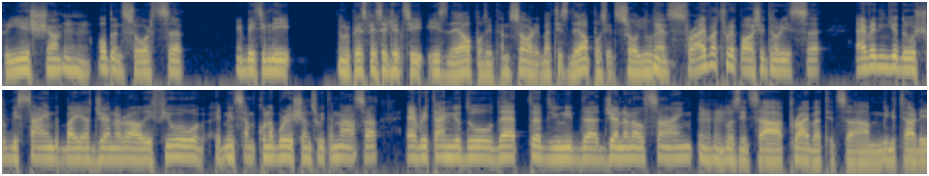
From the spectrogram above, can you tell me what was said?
creation, Mhm. open source, uh, and basically European Space Agency is the opposite. I'm sorry, but it's the opposite. So you Yes. have private repositories uh, everything you do should be signed by a general. If you I some collaborations with NASA, every time you do that, uh, you need the general sign Mhm. because it's a private, it's a military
